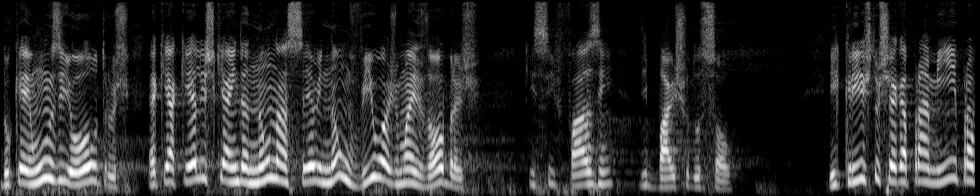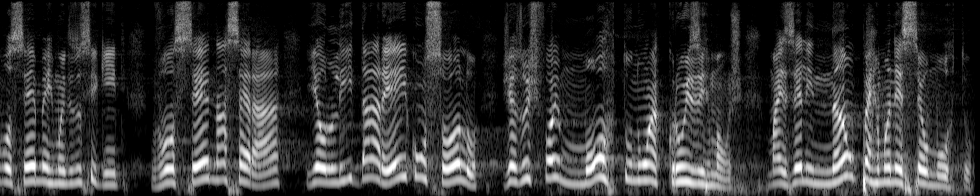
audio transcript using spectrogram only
do que uns e outros é que aqueles que ainda não nasceu e não viu as mais obras que se fazem debaixo do sol. E Cristo chega para mim e para você, meu irmão, e diz o seguinte: Você nascerá e eu lhe darei consolo. Jesus foi morto numa cruz, irmãos, mas ele não permaneceu morto.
